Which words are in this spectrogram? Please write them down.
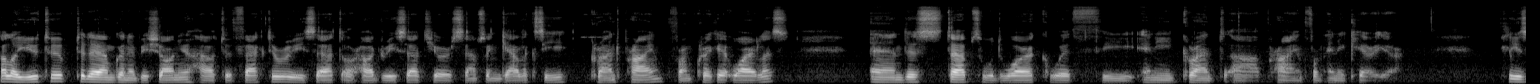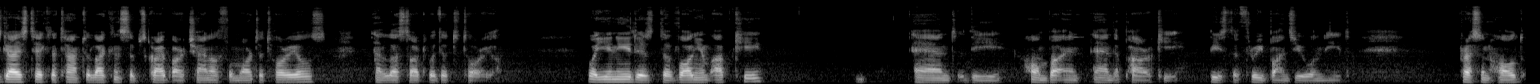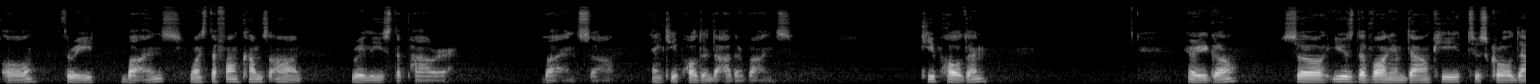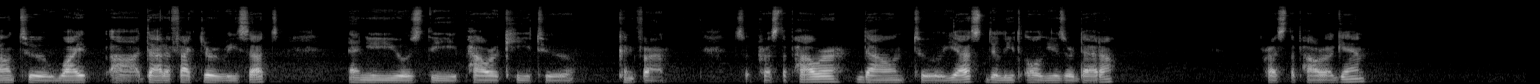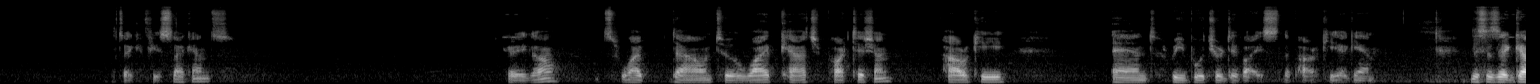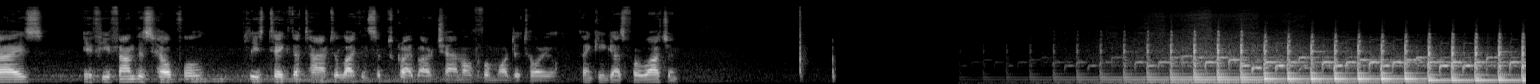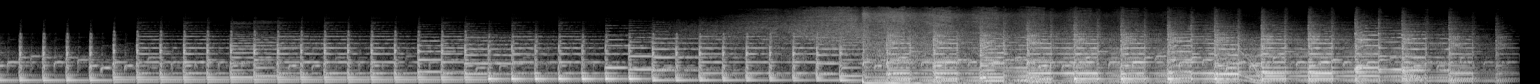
Hello YouTube, today I'm going to be showing you how to factory reset or hard reset your Samsung Galaxy Grand Prime from Cricket Wireless and this steps would work with the any Grand uh, Prime from any carrier. Please guys take the time to like and subscribe our channel for more tutorials and let's start with the tutorial. What you need is the volume up key and the home button and the power key. These are the three buttons you will need press and hold all three buttons. Once the phone comes on, release the power button. So, and keep holding the other buttons. Keep holding. Here you go. So use the volume down key to scroll down to wipe uh, data factory reset and you use the power key to confirm. So press the power down to yes, delete all user data. Press the power again take a few seconds. Here you go. Let's down to wipe cache partition, power key, and reboot your device, the power key again. This is it guys. If you found this helpful, please take the time to like and subscribe our channel for more tutorial. Thank you guys for watching.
